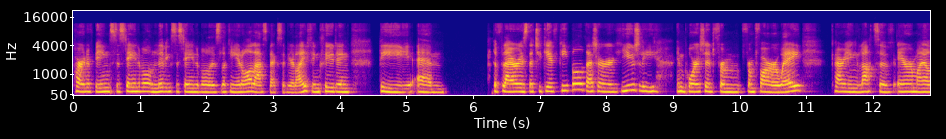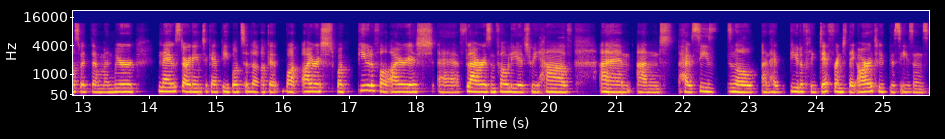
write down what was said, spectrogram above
part of being sustainable and living sustainable is looking at all aspects of your life including the um, the flowers that you give people that are usually imported from from far away, carrying lots of air miles with them. And we're now starting to get people to look at what Irish, what beautiful Irish uh, flowers and foliage we have, um, and how seasonal and how beautifully different they are through the seasons.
